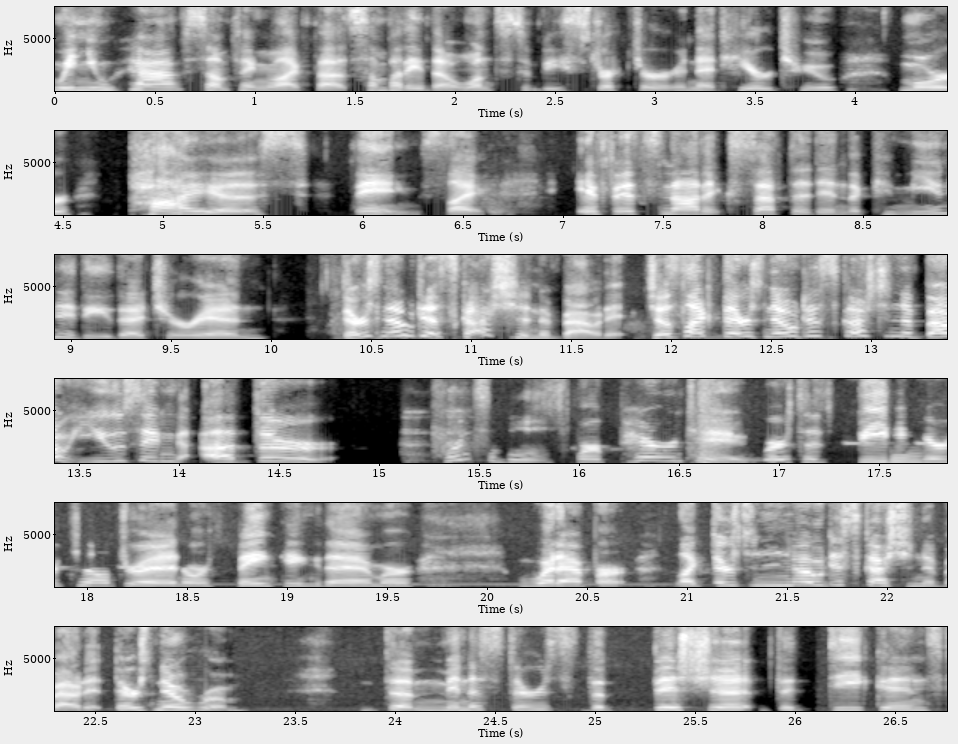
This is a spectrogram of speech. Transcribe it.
when you have something like that somebody that wants to be stricter and adhere to more pious things like if it's not accepted in the community that you're in there's no discussion about it. Just like there's no discussion about using other principles for parenting versus beating your children or spanking them or whatever. Like there's no discussion about it. There's no room. The ministers, the bishop, the deacons,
